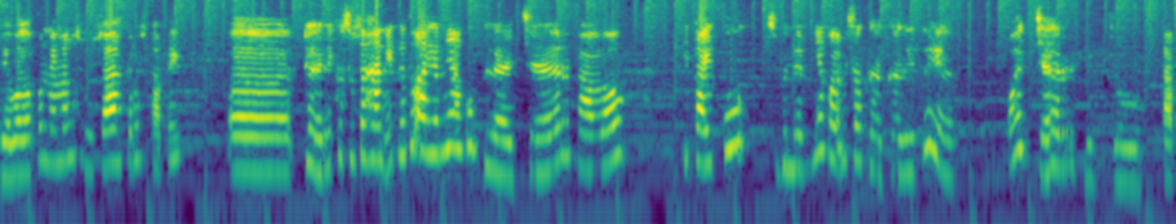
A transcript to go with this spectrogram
ya walaupun memang susah terus tapi uh, dari kesusahan itu tuh akhirnya aku belajar kalau kita itu sebenarnya kalau misal gagal itu ya wajar gitu Ta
